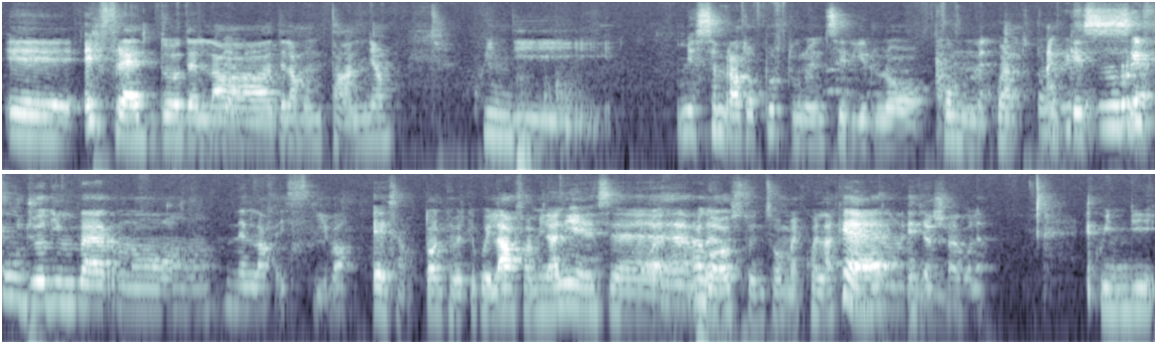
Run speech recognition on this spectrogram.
e, e il freddo della, della montagna. Quindi mi è sembrato opportuno inserirlo comunque. Beh, certo, anche un, rif- se... un rifugio d'inverno nella festiva. Esatto, anche perché poi l'afa milanese eh, agosto, insomma, è quella che è. Non è e... piacevole. E quindi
